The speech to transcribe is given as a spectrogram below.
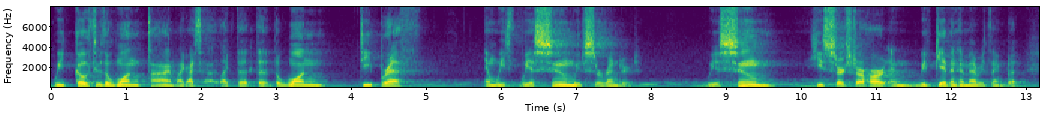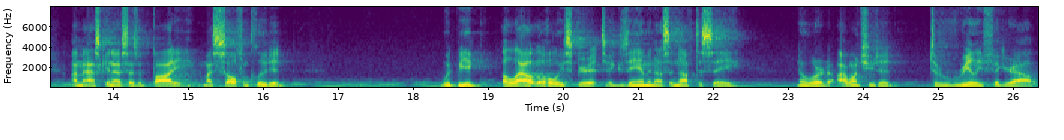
we go through the one time, like I said, like the, the, the one deep breath, and we, we assume we've surrendered. We assume He searched our heart and we've given Him everything. But I'm asking us as a body, myself included, would we allow the Holy Spirit to examine us enough to say, No, Lord, I want you to, to really figure out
